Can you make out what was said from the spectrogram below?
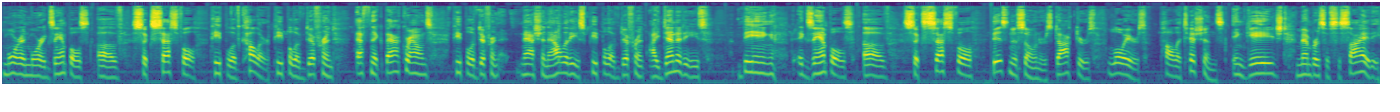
more and more examples of successful people of color, people of different ethnic backgrounds, people of different nationalities, people of different identities being examples of successful business owners, doctors, lawyers, politicians, engaged members of society.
